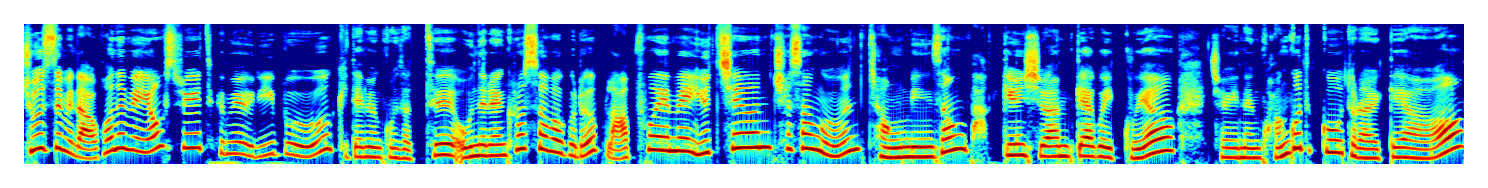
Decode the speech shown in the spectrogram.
좋습니다. 권은비의 영스트리트 금요일 2부 기대면 콘서트 오늘은 크로스오버 그룹 라포엠의 유채훈, 최성훈, 정민성, 박기훈 씨와 함께하고 있고요. 저희는 광고 듣고 돌아올게요.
